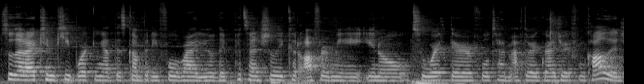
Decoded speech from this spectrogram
so that I can keep working at this company full ride. You know, they potentially could offer me, you know, to work there full time after I graduate from college.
